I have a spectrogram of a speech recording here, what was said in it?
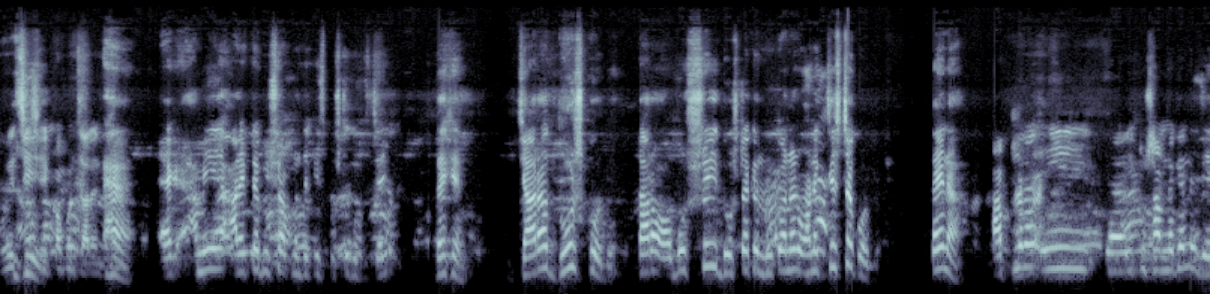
হয়েছে। সেই খবর জানেন হ্যাঁ আমি আরেকটা বিষয় আপনাদেরকে স্পষ্ট করতে চাই। দেখেন যারা দোষ করবে তারা অবশ্যই দোষটাকে লুকানোর অনেক চেষ্টা করবে। তাই না? আপনারা এই একটু সামনে গেলে যে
